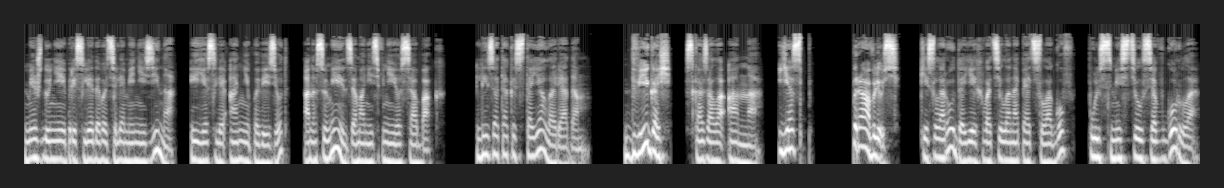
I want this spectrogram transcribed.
Между ней и преследователями низина, и если Анне повезет, она сумеет заманить в нее собак. Лиза так и стояла рядом. «Двигай!» — сказала Анна. «Я справлюсь!» Кислорода ей хватило на пять слогов, пульс сместился в горло,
